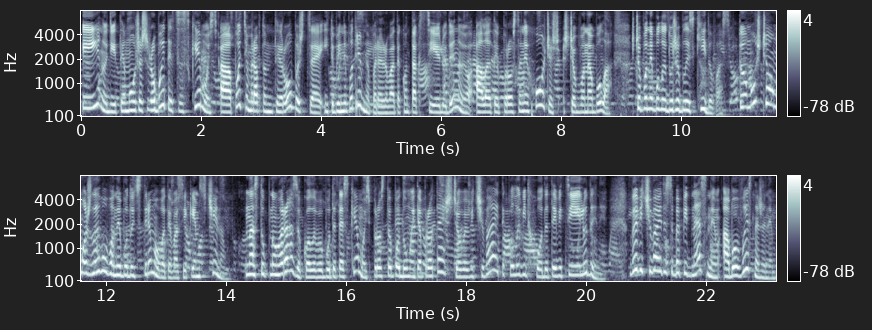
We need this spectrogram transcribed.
і іноді ти можеш робити це з кимось, а потім раптом ти робиш це, і тобі не потрібно переривати контакт з цією людиною, але ти просто не хочеш, щоб вона була, щоб вони були дуже близькі до вас, тому що можливо вони будуть стримувати вас якимсь чином. Наступного разу, коли ви будете з кимось, просто подумайте про те, що ви відчуваєте, коли відходите від цієї людини. Ви відчуваєте себе піднесеним або виснаженим.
